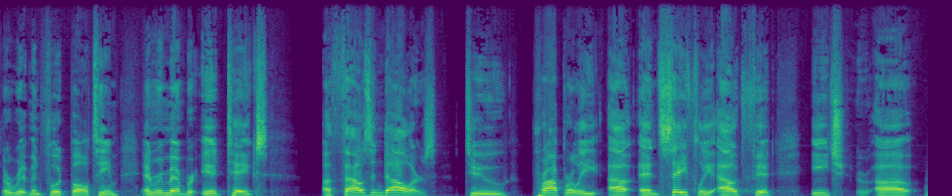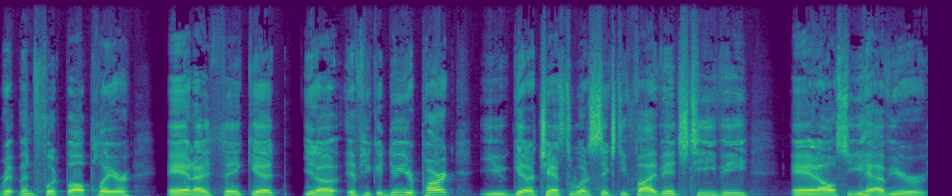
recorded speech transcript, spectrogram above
the Rittman football team. And remember, it takes $1,000 to properly out and safely outfit each uh, Rittman football player. And I think it, you know, if you can do your part, you get a chance to win a 65 inch TV, and also you have your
